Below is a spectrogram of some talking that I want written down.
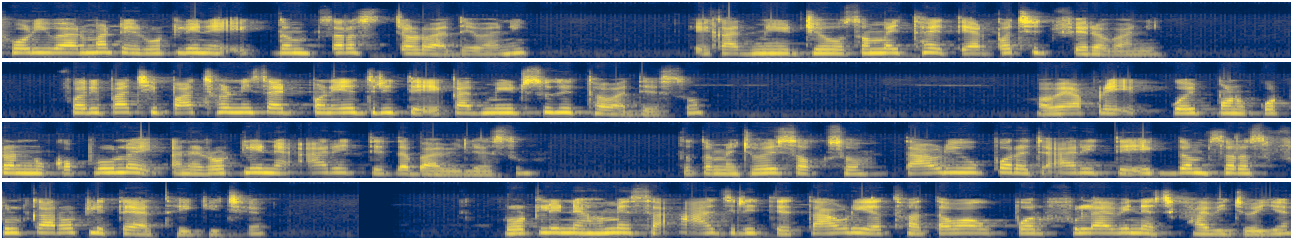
થોડી વાર માટે રોટલીને એકદમ સરસ ચડવા દેવાની. એકાદ મિનિટ જેવો સમય થાય ત્યાર પછી જ ફેરવવાની. ફરી પાછી પાછળની સાઈડ પણ એ જ રીતે એકાદ મિનિટ સુધી થવા દેશું. હવે આપણે એક કોઈ પણ કોટનનું કપડું લઈ અને રોટલીને આ રીતે દબાવી લેશું. તો તમે જોઈ શકશો, તાવડી ઉપર જ આ રીતે એકદમ સરસ ફૂલકા રોટલી તૈયાર થઈ ગઈ છે. રોટલીને હંમેશા આ જ રીતે તાવડી અથવા તવા ઉપર ફૂલાવીને જ ખાવી જોઈએ.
